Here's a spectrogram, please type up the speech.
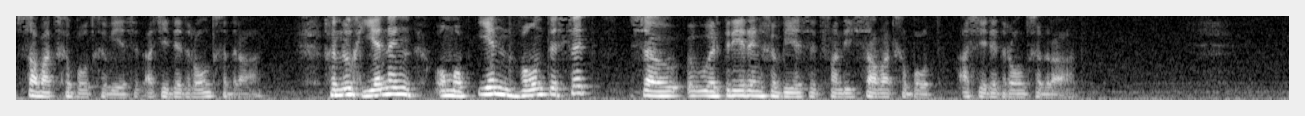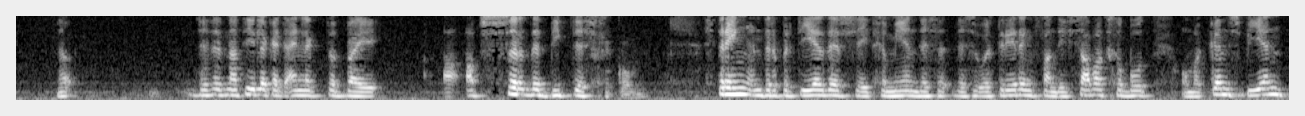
Sabbatsgebod gewees het as jy dit rondgedra het. Genoeg heuning om op een wond te sit sou 'n oortreding gewees het van die Sabbatgebod as jy dit rondgedra het. Nou dit het natuurlik uiteindelik tot by absurde dieptes gekom. Streng interpreteerders het gemeen dis dis 'n oortreding van die Sabbatsgebod om 'n kunsbeen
